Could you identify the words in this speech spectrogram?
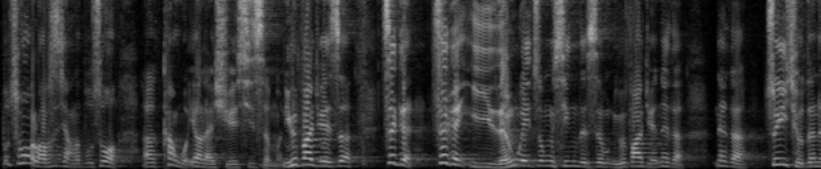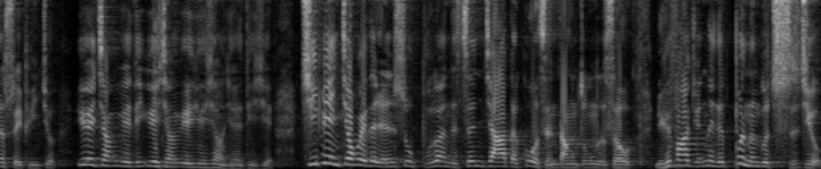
不错，老师讲的不错，呃，看我要来学习什么？你会发觉是这个 这个以人为中心的时候，你会发觉那个那个追求的那水平就越降越低，越降越越降越低些。即便教会的人数不断的增加的过程当中的时候，你会发觉那个不能够持久。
